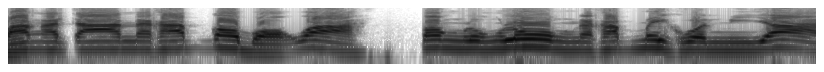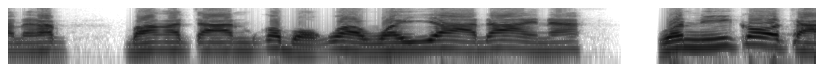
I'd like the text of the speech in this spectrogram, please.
บางอาจารย์นะครับ ก็บอกว่าต้องโล่งๆนะครับ ไม่ควรมีหญ้านะครับ บางอาจารย์ก็บอกว่าไว้หญ้าได้นะ วันนี้ก็จะ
